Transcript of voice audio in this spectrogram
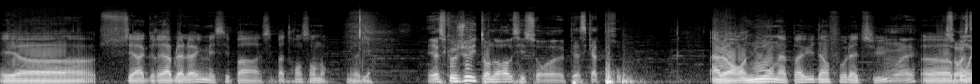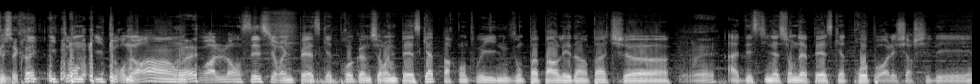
Et euh, c'est agréable à l'œil, mais c'est pas, c'est pas transcendant, on va dire. Et est-ce que le jeu il tournera aussi sur euh, PS4 Pro? Alors nous, on n'a pas eu d'infos là-dessus. Ouais. Euh, il, secrets il- il tourne- il tournera, hein, on Ouais. pourra le lancer sur une PS4 Pro comme sur une PS4. Par contre, oui, ils nous ont pas parlé d'un patch euh, Ouais. à destination de la PS4 Pro pour aller chercher des,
